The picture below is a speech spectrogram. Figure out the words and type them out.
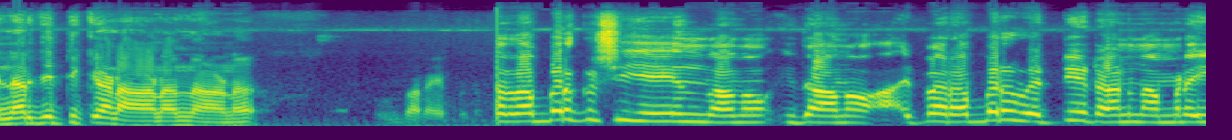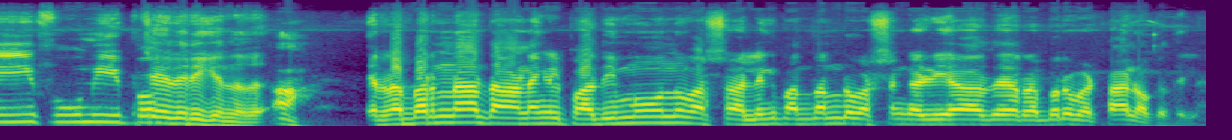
എനർജറ്റിക് ആണെന്നാണ് പറയപ്പെടുന്നത് റബ്ബർ കൃഷി ചെയ്യുന്നതാണോ ഇതാണോ? ഇപ്പൊ റബ്ബർ വെട്ടിയിട്ടാണ് നമ്മുടെ ഈ ഭൂമി ചെയ്തിരിക്കുന്നത്. റബ്ബറിനകത്താണെങ്കിൽ പതിമൂന്ന് വർഷം അല്ലെങ്കിൽ പന്ത്രണ്ട് വർഷം കഴിയാതെ റബ്ബർ വെട്ടാനൊക്കത്തില്ല.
